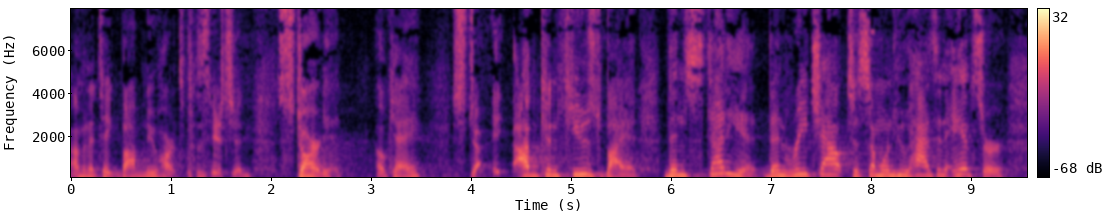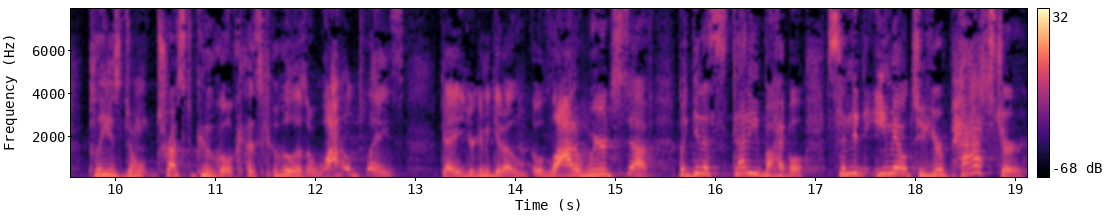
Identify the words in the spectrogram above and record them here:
I'm going to take Bob Newhart's position. Start it, okay? i I'm confused by it. Then study it. Then reach out to someone who has an answer. Please don't trust Google because Google is a wild place. Okay. You're going to get a, a lot of weird stuff, but get a study Bible. Send an email to your pastor.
